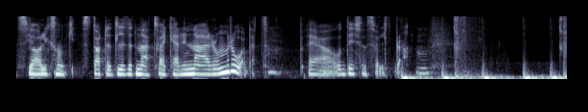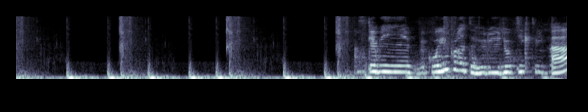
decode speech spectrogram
Så jag har liksom startat ett litet nätverk här i närområdet. Mm. Eh, och det känns väldigt bra. Mm. Ska vi gå in på lite hur du gick till Ja,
